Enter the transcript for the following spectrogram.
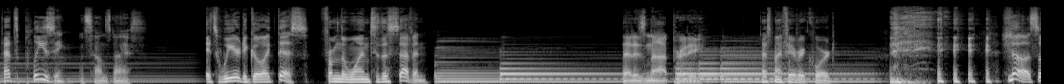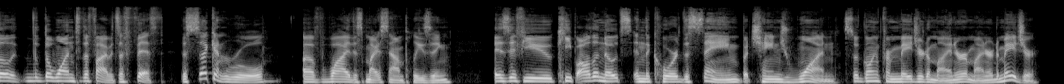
That's pleasing. That sounds nice. It's weird to go like this from the one to the seven. That is not pretty. That's my favorite chord. no, so the, the one to the five, it's a fifth. The second rule of why this might sound pleasing is if you keep all the notes in the chord the same, but change one. So going from major to minor or minor to major.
